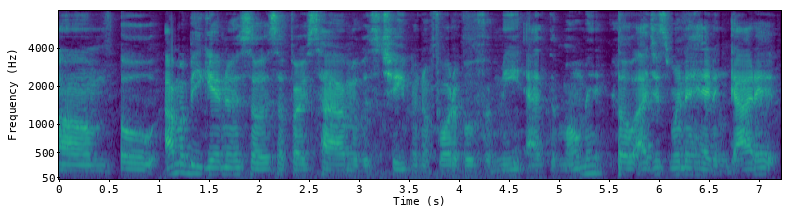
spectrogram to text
Um, so I'm a beginner, so it's the first time it was cheap and affordable for me at the moment. So I just went ahead and got it.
